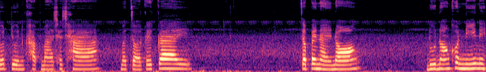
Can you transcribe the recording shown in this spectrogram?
รถยนต์ขับมาช้าๆ มาจอดใกล้ๆ จะไปไหนน้อง ดูน้องคนนี้นี่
